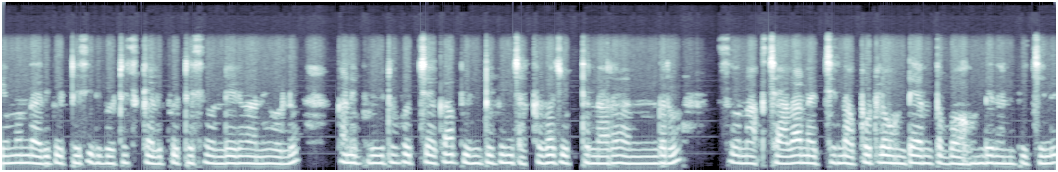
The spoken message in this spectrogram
ఏముంది? అది పెట్టేసి ఇది పెట్టేసి కలిపి పెట్టేసి వండేయడం అనేవాళ్ళు. కానీ ఇప్పుడు యూట్యూబ్ వచ్చాక పిన్ టు పిన్ చక్కగా చెప్తున్నారు అందరూ. సో నాకు చాలా నచ్చింది. అప్పట్లో ఉంటే అంత బాగుండేది అనిపించింది.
